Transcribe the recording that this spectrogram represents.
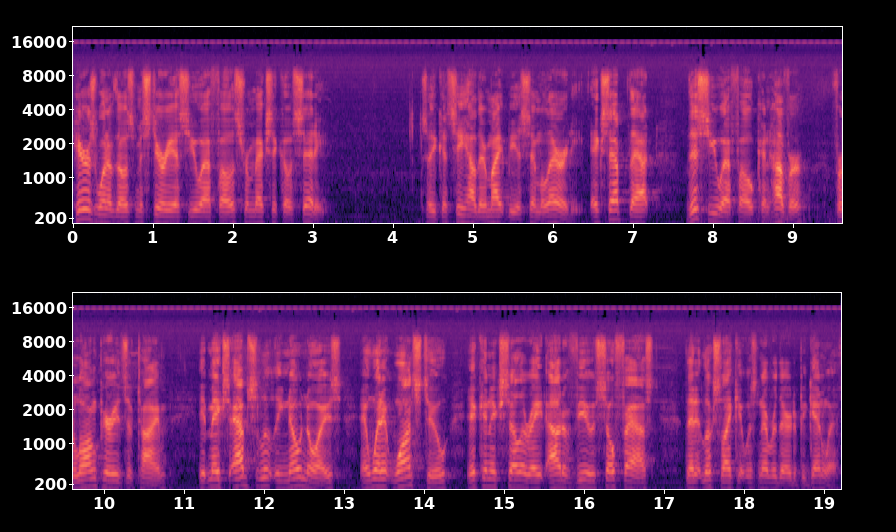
here's one of those mysterious UFOs from Mexico City. So you can see how there might be a similarity, except that this UFO can hover for long periods of time. It makes absolutely no noise, and when it wants to, it can accelerate out of view so fast that it looks like it was never there to begin with.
